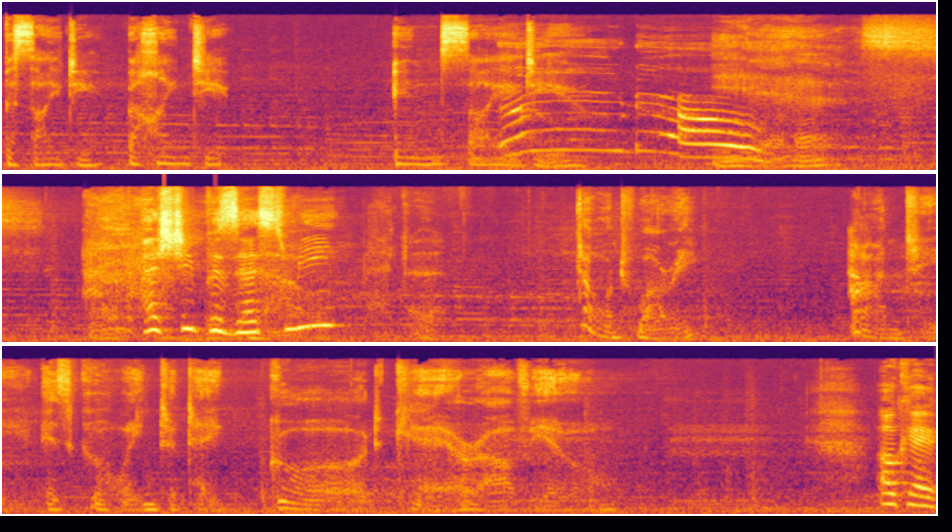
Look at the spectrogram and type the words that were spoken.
beside you, behind you, inside you. Oh, Yes. Has she possessed me? Don't worry. Auntie is going to take good care of you. Okay.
